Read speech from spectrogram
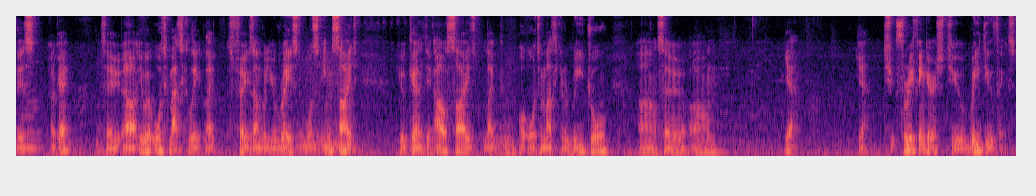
this, mm. okay? So uh, it will automatically like for example you erase what's inside, you get the outside like automatically redraw. Uh, so um, yeah, yeah, two, three fingers to redo things.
